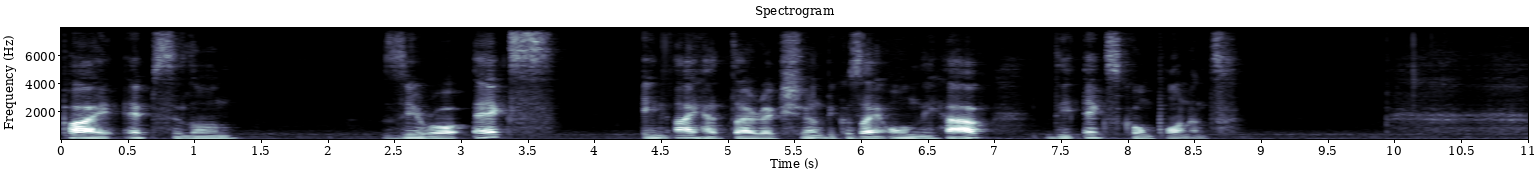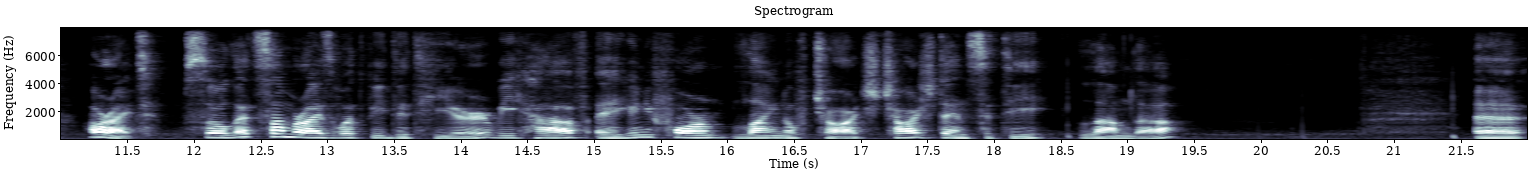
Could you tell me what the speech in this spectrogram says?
pi epsilon 0x in i hat direction because I only have the x component. All right, so let's summarize what we did here. We have a uniform line of charge, charge density lambda, uh,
